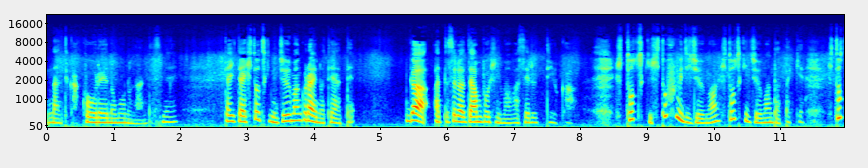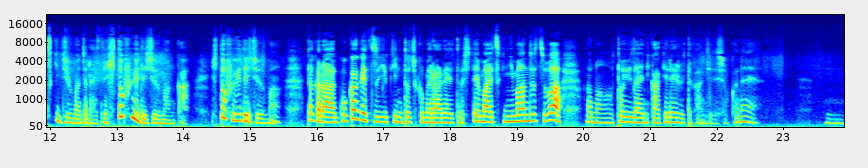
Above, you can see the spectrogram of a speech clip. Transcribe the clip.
なんていうか恒例のものなんですね。だいたい一月に10万ぐらいの手当があってそれは暖房費に回せるっていうか。一月一冬で10万？一月10万だったっけ？一月10万じゃないですね。一冬で10万か。一冬で10万。だから5ヶ月雪に閉じ込められるとして毎月2万ずつはあの灯油代にかけれるって感じでしょうかね、うん、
